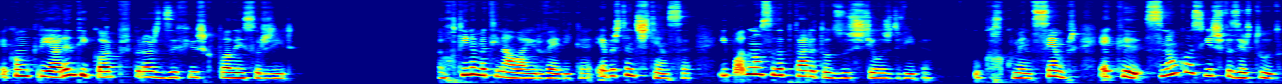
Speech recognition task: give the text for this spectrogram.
é como criar anticorpos para os desafios que podem surgir. A rotina matinal ayurvédica é bastante extensa e pode não se adaptar a todos os estilos de vida. O que recomendo sempre é que, se não conseguires fazer tudo,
